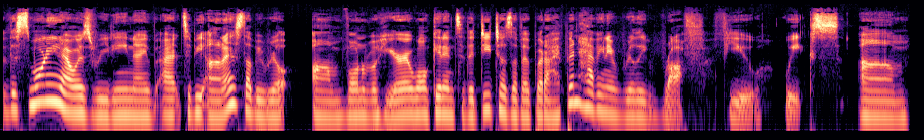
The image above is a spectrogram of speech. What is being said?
this morning I was reading, I, I to be honest, I'll be real um, vulnerable here. I won't get into the details of it, but I've been having a really rough few weeks. Um,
